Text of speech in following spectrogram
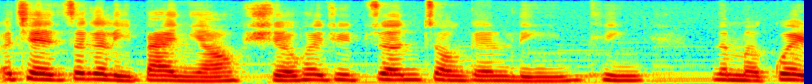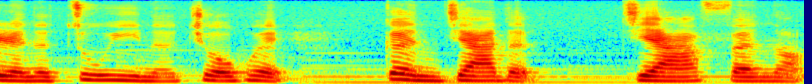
而且这个礼拜你要学会去尊重跟聆听，那么贵人的注意呢就会更加的加分哦。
